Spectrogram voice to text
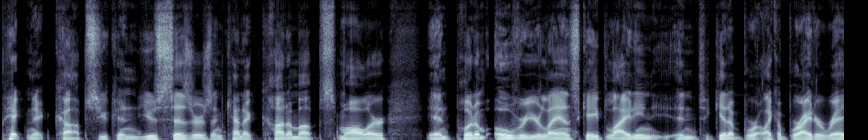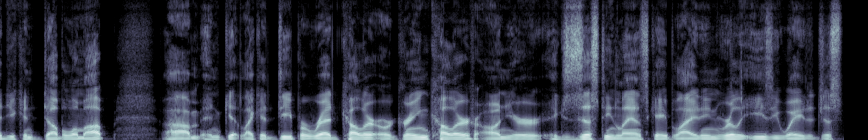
picnic cups. You can use scissors and kind of cut them up smaller and put them over your landscape lighting. And to get a like a brighter red, you can double them up um, and get like a deeper red color or green color on your existing landscape lighting. Really easy way to just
